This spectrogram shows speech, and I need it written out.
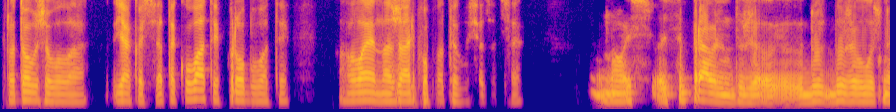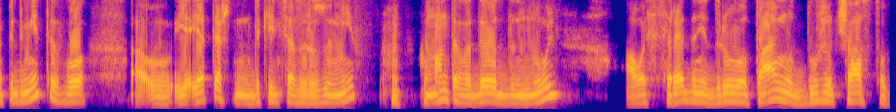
продовжувала якось атакувати, пробувати, але, на жаль, поплатилася за це. Ну, ось, ось це правильно дуже, дуже, дуже влучно підмітив, бо я, я теж до кінця зрозумів. Команда веде 1-0, а ось всередині другого тайму дуже часто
